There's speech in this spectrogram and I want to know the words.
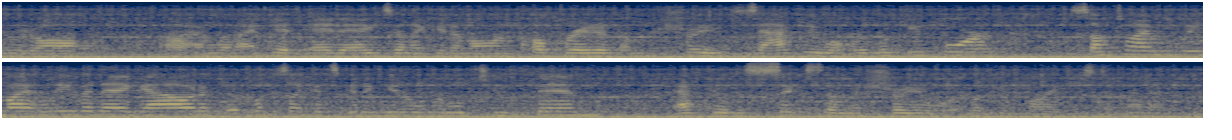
through it all. Uh, and when I hit egg eggs and I get them all incorporated, I'm going to show you exactly what we're looking for. Sometimes we might leave an egg out if it looks like it's going to get a little too thin. After the sixth, I'm going to show you what we're looking for in just a minute.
